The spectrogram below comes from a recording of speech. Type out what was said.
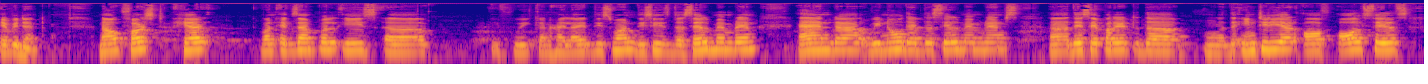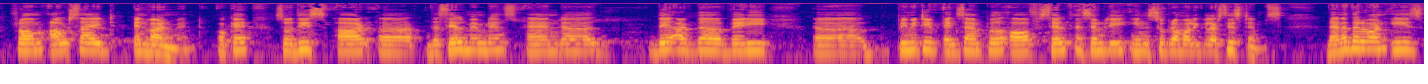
evident now first here one example is uh, if we can highlight this one this is the cell membrane. And uh, we know that the cell membranes uh, they separate the mm, the interior of all cells from outside environment. Okay? So these are uh, the cell membranes and uh, they are the very uh, primitive example of self-assembly in supramolecular systems. The another one is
